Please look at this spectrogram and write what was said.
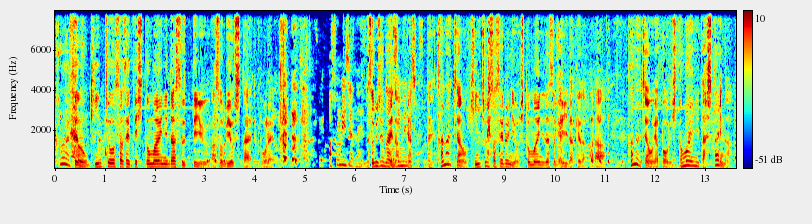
かなちゃんを緊張させて人前に出すっていう遊びをしたい俺。遊びじゃない。遊びじゃないな。いやかなちゃんを緊張させるには人前に出せばいいだけだからかなちゃんをやっぱ俺人前に出したいな。ち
